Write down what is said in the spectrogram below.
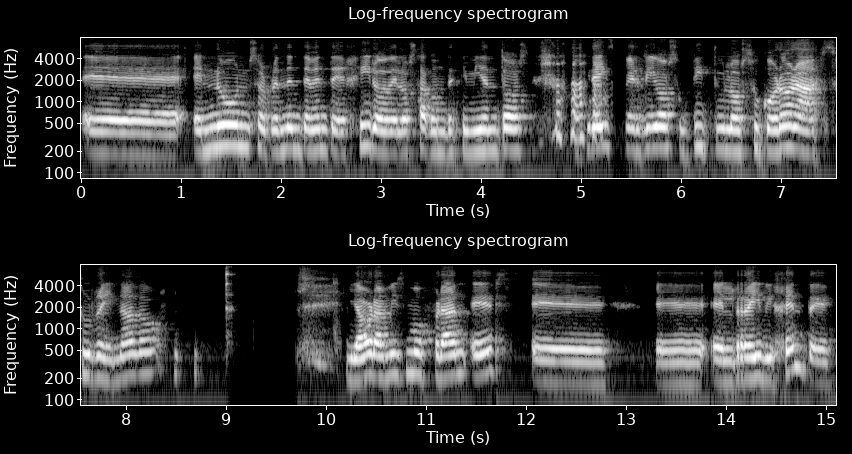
Eh, en un sorprendentemente giro de los acontecimientos, Grace perdió su título, su corona, su reinado. Y ahora mismo Fran es eh, eh, el rey vigente.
